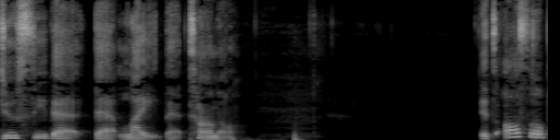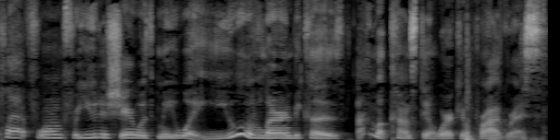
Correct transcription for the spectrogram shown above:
do see that, that light, that tunnel. It's also a platform for you to share with me what you have learned because I'm a constant work in progress.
